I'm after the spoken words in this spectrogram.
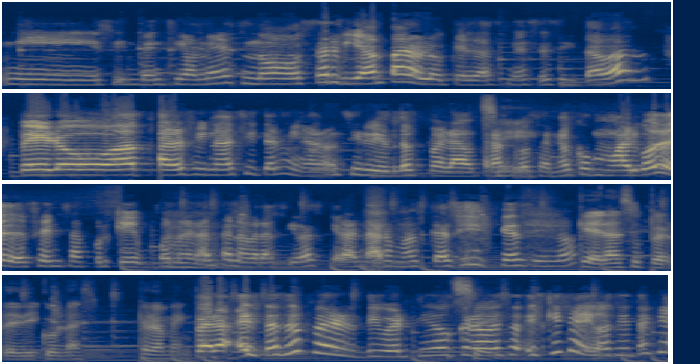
mis invenciones no servían para lo que las necesitaban, pero a- al final sí terminaron sirviendo para otra Sí. cosa, ¿no? Como algo de defensa, porque pues no eran Mm. tan abrasivas que eran armas casi, casi, ¿no? Que eran súper ridículas. Pero me encanta. Pero está súper divertido, creo Sí. eso. Es que te digo, siento que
